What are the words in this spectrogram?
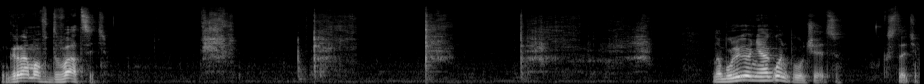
граммов 20. На бульоне огонь получается, кстати.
